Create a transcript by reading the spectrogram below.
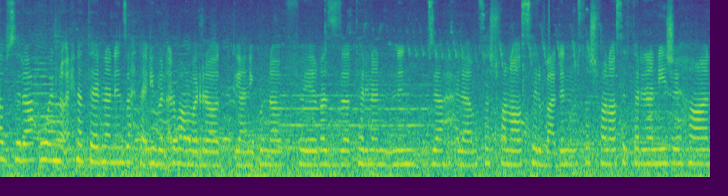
أصعب صراع هو إنه إحنا اضطرينا ننزح تقريبا أربع مرات. يعني كنا في غزة اضطرينا ننزح على مستشفى ناصر بعدين مستشفى ناصر اضطرينا نيجي هان.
